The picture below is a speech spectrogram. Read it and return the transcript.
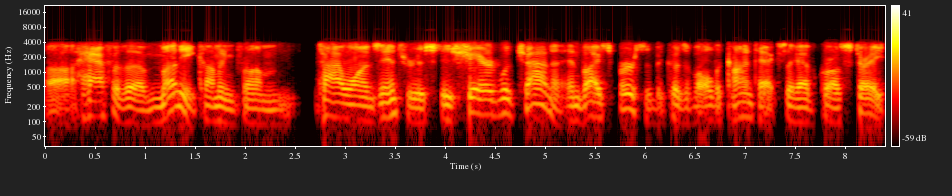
Uh, half of the money coming from Taiwan's interest is shared with China and vice versa because of all the contacts they have cross strait.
